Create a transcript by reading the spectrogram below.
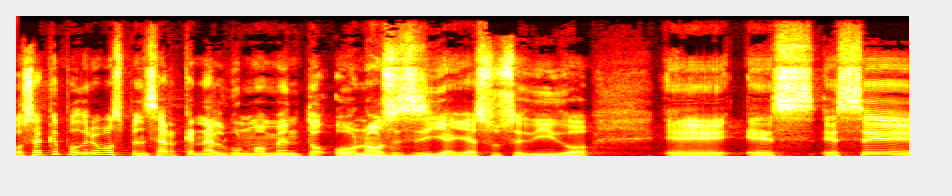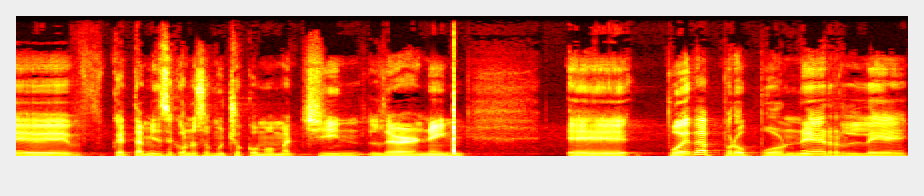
O sea que podríamos pensar que en algún momento, o no sé si ya haya sucedido, eh, es ese que también se conoce mucho como machine learning, eh, pueda proponerle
